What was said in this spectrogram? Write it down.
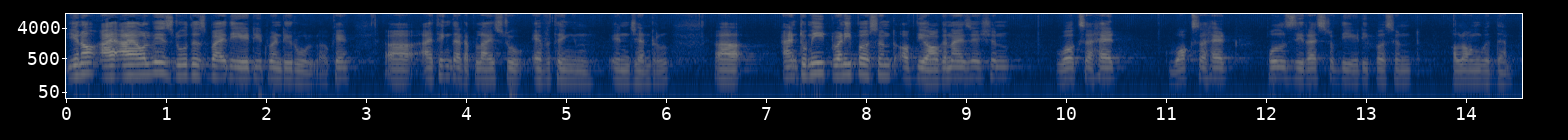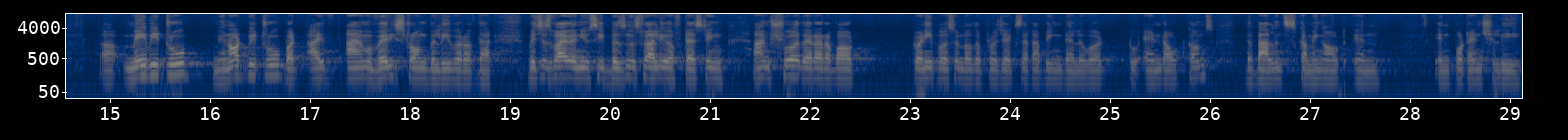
you know, I, I always do this by the 80 20 rule, okay? Uh, I think that applies to everything in, in general. Uh, and to me, 20% of the organization works ahead, walks ahead, pulls the rest of the 80% along with them. Uh, may be true, may not be true, but I, I am a very strong believer of that, which is why when you see business value of testing, I'm sure there are about 20% of the projects that are being delivered to end outcomes, the balance coming out in, in potentially,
